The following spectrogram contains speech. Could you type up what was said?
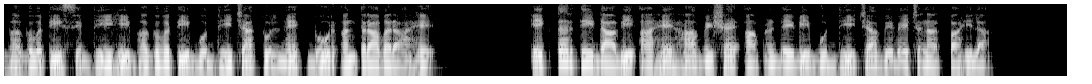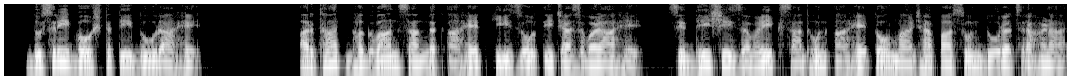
भगवती सिद्धी ही भगवती बुद्धीच्या तुलनेत दूर अंतरावर आहे. एकतर ती डावी आहे हा विषय आपण देवी बुद्धीच्या विवेचनात पाहिला. दुसरी गोष्ट ती दूर आहे. अर्थात भगवान सांगत आहेत की जो तिच्याजवळ आहे सिद्धीशी जवळीक साधून आहे तो माझ्यापासून दूरच राहणार.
